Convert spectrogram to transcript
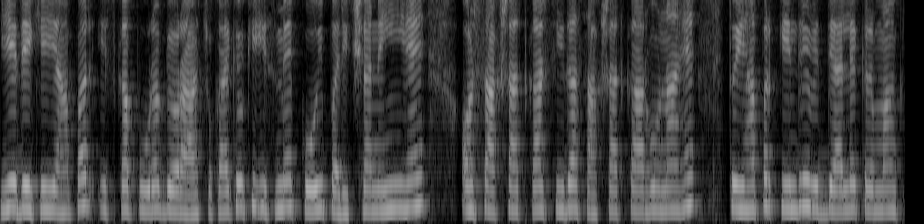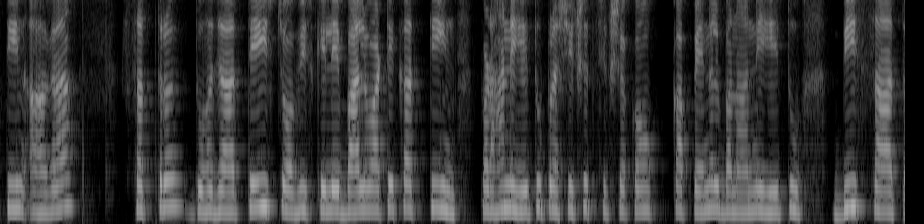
ये देखिए यहाँ पर इसका पूरा ब्यौरा आ चुका है क्योंकि इसमें कोई परीक्षा नहीं है और साक्षात्कार, सीधा साक्षात्कार होना है। तो यहाँ पर केंद्रीय विद्यालय क्रमांक तीन, आगरा, सत्र, दो हज़ार तेईस, चौबीस के लिए बाल वाटिका तीन, पढ़ाने हेतु प्रशिक्षित शिक्षकों का पैनल बनाने हेतु बीस सात।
